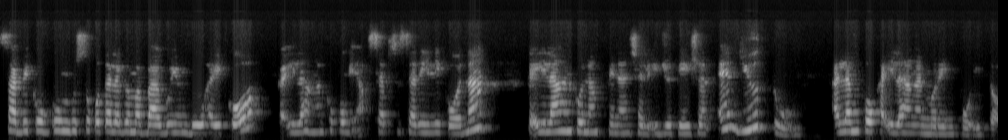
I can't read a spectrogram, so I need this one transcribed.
sabi ko kung gusto ko talaga mabago yung buhay ko, kailangan ko pong i-accept sa sarili ko na kailangan ko ng financial education. And you too, alam ko kailangan mo rin po ito.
